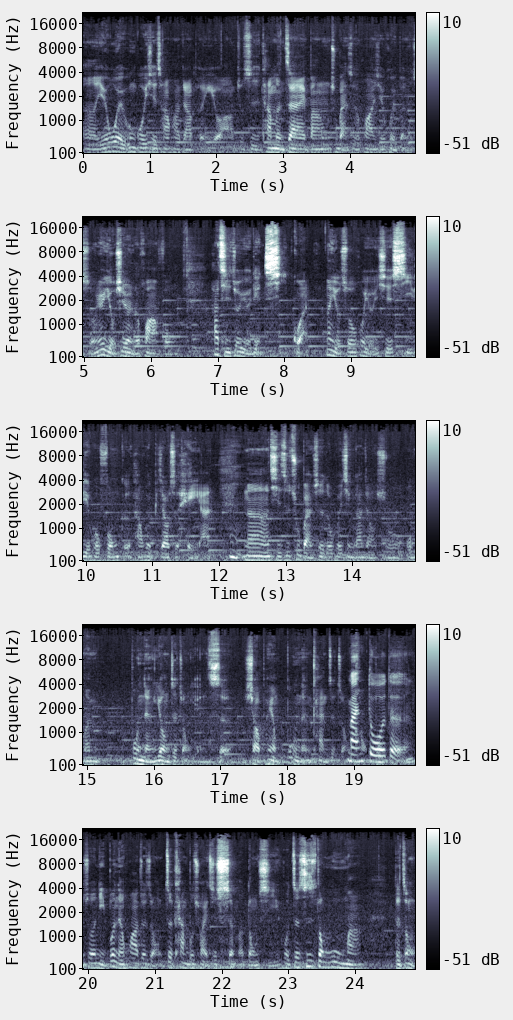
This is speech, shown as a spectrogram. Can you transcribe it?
呃，因为我也问过一些插画家朋友啊，就是他们在帮出版社画一些绘本的时候，因为有些人的画风，他其实就有点奇怪。那有时候会有一些系列或风格，它会比较是黑暗。嗯。那其实出版社都会先跟他讲说，我们不能用这种颜色，小朋友不能看这种。蛮多的。说你不能画这种，这看不出来是什么东西，或这是动物吗？的这种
